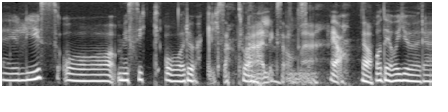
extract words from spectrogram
eh, lys og musikk og røkelse, tror jeg er liksom eh, ja. Ja. Og det å gjøre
